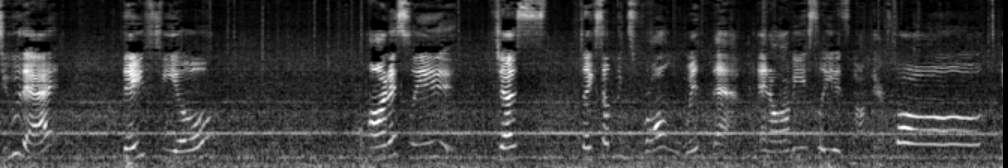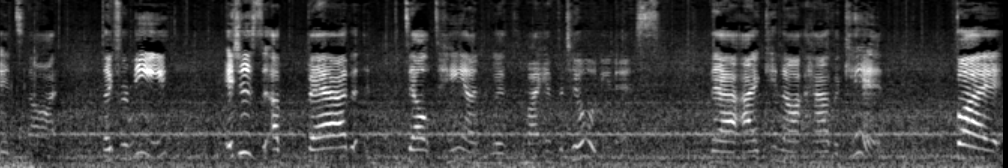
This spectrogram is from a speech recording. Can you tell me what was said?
do that, they feel honestly just like something's wrong with them. And obviously it's not their fault. It's not like for me, it's just a bad dealt hand with my infertilityness that I cannot have a kid. But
